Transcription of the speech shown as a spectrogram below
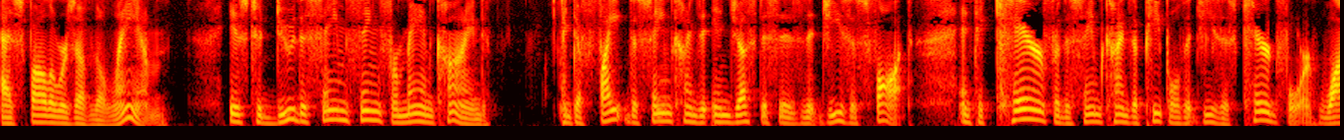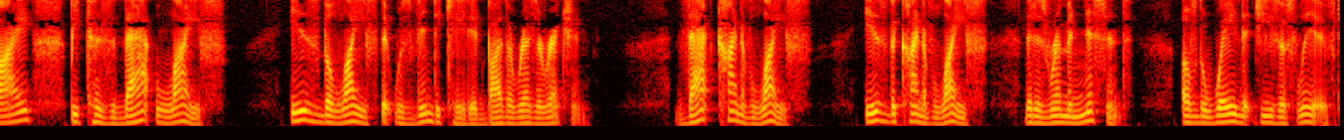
as followers of the Lamb is to do the same thing for mankind and to fight the same kinds of injustices that Jesus fought and to care for the same kinds of people that Jesus cared for. Why? Because that life is the life that was vindicated by the resurrection. That kind of life is the kind of life that is reminiscent of the way that Jesus lived.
